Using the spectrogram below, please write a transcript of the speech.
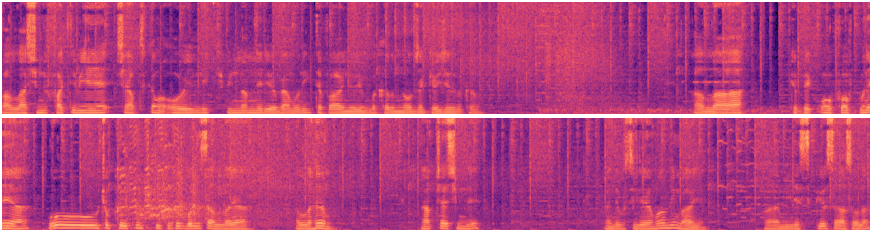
Vallahi şimdi farklı bir yere şey yaptık ama o bilmem ne diyor. Ben bunu ilk defa oynuyorum. Bakalım ne olacak göreceğiz bakalım. Allah. Köpek of of bu ne ya? Oo çok korkunç bir köpek balığı salla ya. Allah'ım. Ne yapacağız şimdi? Ben de bu silahımı alayım bari. Aa, millet sıkıyor sağa sola.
